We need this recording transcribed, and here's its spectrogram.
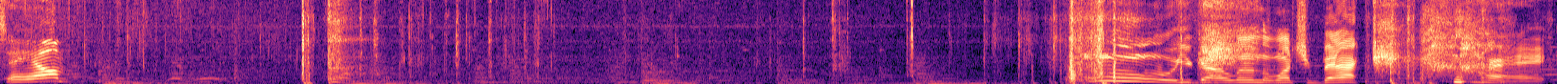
Sam? Ooh, you gotta learn to watch your back. All right.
